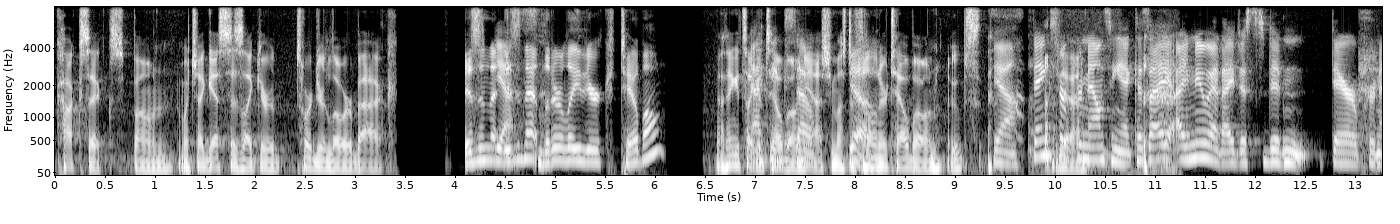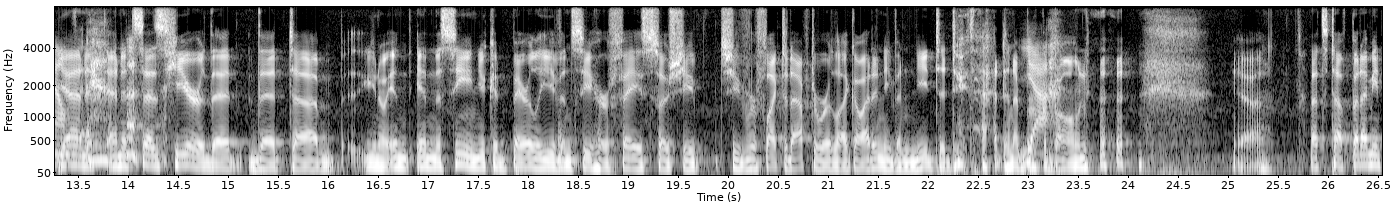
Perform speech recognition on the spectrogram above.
coccyx bone, which I guess is like your toward your lower back. Isn't that Yes. not that literally your tailbone? I think it's like I a tailbone. so. Yeah, she must have Yeah. fell on her tailbone. Oops. Yeah. Thanks for Yeah. pronouncing it because I, I knew it. I just didn't dare pronounce Yeah, and it. it, and it says here that that um, you know in in the scene you could barely even see her face, so she she reflected afterward like, oh, I didn't even need to do that, and I broke Yeah. a bone. yeah. That's tough, but I mean,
